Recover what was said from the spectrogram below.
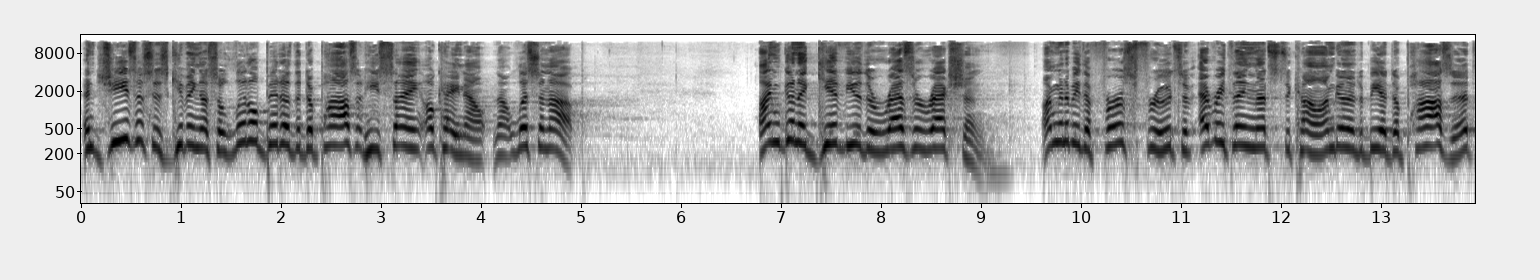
And Jesus is giving us a little bit of the deposit. He's saying, okay, now, now listen up. I'm going to give you the resurrection. I'm going to be the first fruits of everything that's to come. I'm going to be a deposit.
